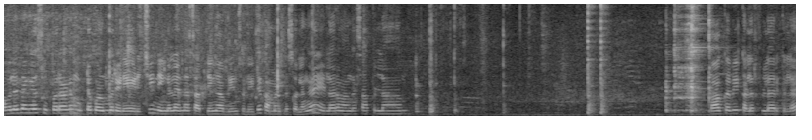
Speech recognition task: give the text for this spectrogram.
அவ்வளோதாங்க சூப்பரான முட்டை குழம்பு ரெடி ஆகிடுச்சு நீங்களாம் என்ன சாப்பிட்டீங்க அப்படின்னு சொல்லிட்டு கமெண்ட்டில் சொல்லுங்கள் எல்லோரும் வாங்க சாப்பிட்லாம். பார்க்கவே கலர்ஃபுல்லாக இருக்குல்ல.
